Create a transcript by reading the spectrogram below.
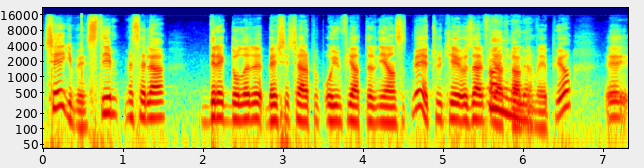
Şey gibi Steam mesela direkt doları 5'le çarpıp oyun fiyatlarını yansıtmıyor ya Türkiye'ye özel fiyatlandırma yapıyor. Ee,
